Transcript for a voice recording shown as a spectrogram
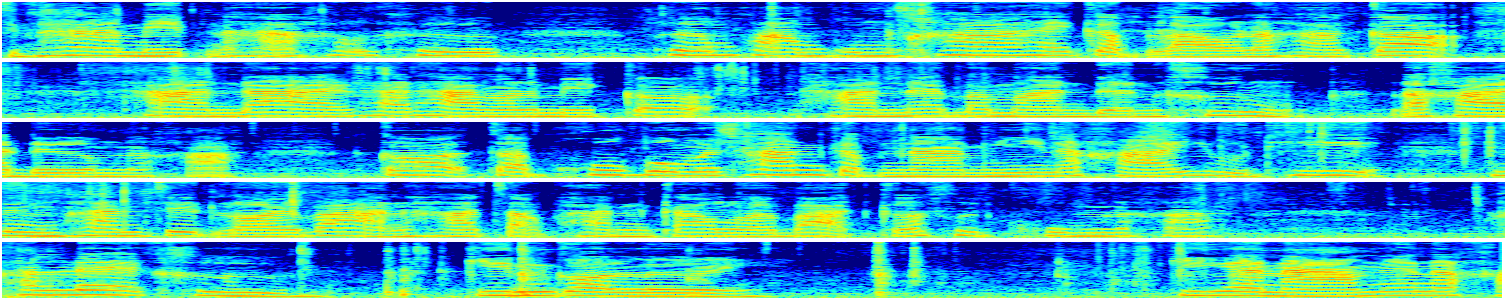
45 เม็ดนะคะ ก็คือเพิ่มความคุ้มค่าให้กับเรานะคะ ก็ทานได้ถ้าทานวันละเม็ดก็ทานได้ประมาณเดือนครึ่งราคาเดิมนะคะ ก็จับคู่โปรโมชั่นกับนามินะคะ อยู่ที่ 1,700 บาทนะคะ จาก 1,900 บาทก็สุดคุ้มนะคะ ขั้นแรกคือกินก่อนเลย กินกับน้ำเนี่ยนะค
